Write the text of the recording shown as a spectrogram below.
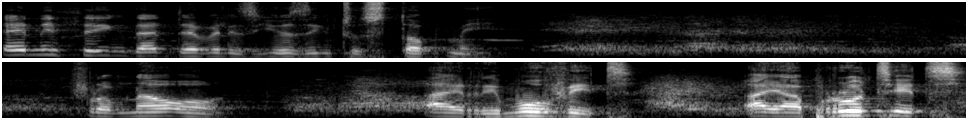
Anything that devil is using to stop me. From now on, I remove it. I uproot it.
